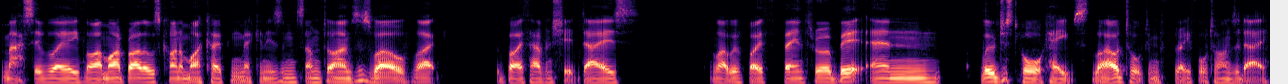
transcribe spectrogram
massively. Like my brother was kind of my coping mechanism sometimes as well. Like we're both having shit days. Like we've both been through a bit, and we would just talk heaps. Like I'd talk to him three, four times a day.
